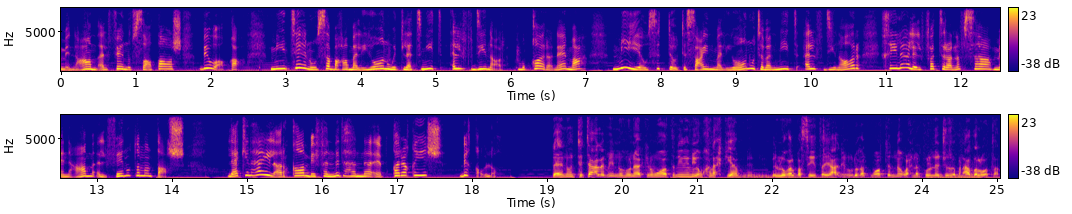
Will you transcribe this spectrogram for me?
من عام 2019 بواقع 207 مليون و300 ألف دينار مقارنة مع 196 مليون و800 ألف دينار خلال الفترة نفسها من عام 2018 لكن هاي الأرقام بفندها النائب قرقيش بقوله. لأنه أنت تعلم إنه هناك المواطنين اليوم خلينا نحكيها باللغة البسيطة يعني ولغة مواطننا وإحنا كلنا جزء من هذا الوطن.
